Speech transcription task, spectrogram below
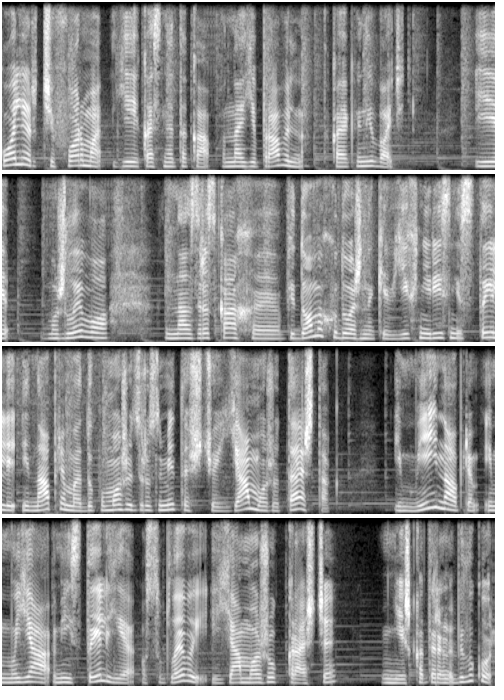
колір чи форма є якась не така, вона є правильна, така, як він її бачить. І, можливо, на зразках е, відомих художників їхні різні стилі і напрями допоможуть зрозуміти, що я можу теж так. І мій напрям, і моя, мій стиль є особливий, і я можу краще, ніж Катерина Білокур.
